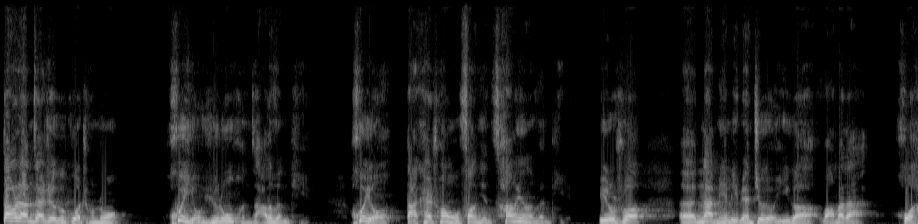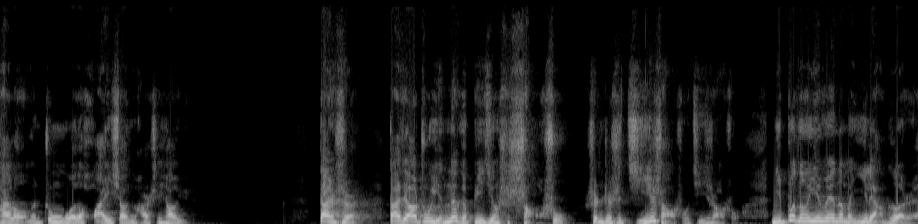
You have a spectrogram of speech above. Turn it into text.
当然，在这个过程中会有鱼龙混杂的问题，会有打开窗户放进苍蝇的问题，比如说。呃，难民里边就有一个王八蛋祸害了我们中国的华裔小女孩申小雨。但是大家要注意，那个毕竟是少数，甚至是极少数、极少数。你不能因为那么一两个人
